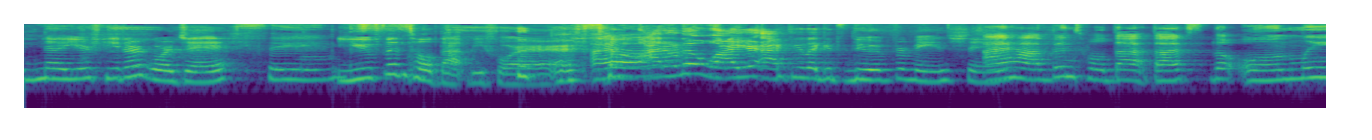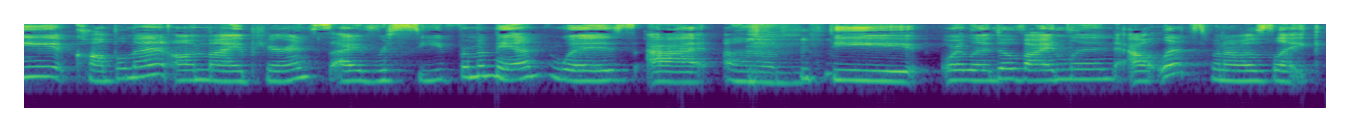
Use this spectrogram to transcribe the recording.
no, your feet are gorgeous. thing. You've been told that before, so I, don't know why you're acting like it's new information. I have been told that that's the only compliment on my appearance I've received from a man was at um, the Orlando Vineland outlets when I was like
